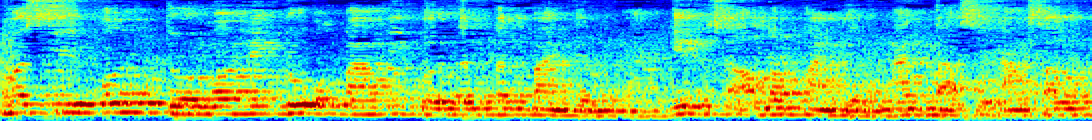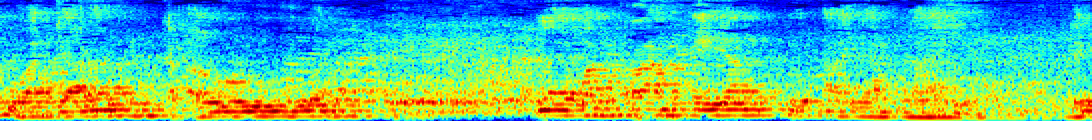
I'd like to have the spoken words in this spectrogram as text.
Meskipun donga niku umpami boten ten panjenengan, insyaallah panjenengan tasih angsal kewajaran kaulan lewat rangkaian doa yang lain. Oke?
